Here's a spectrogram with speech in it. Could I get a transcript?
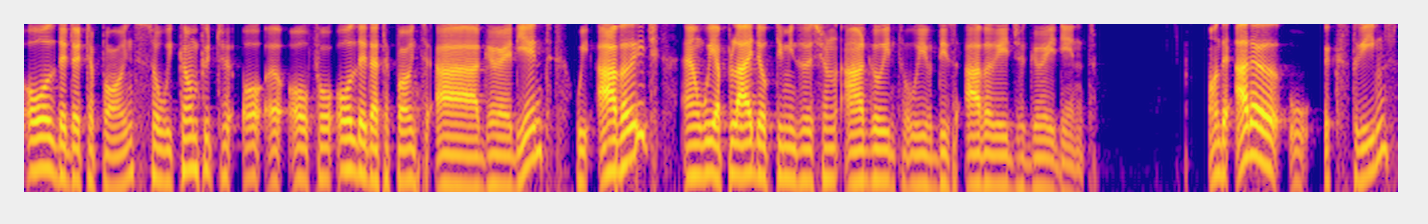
all the data points. So we compute all, uh, all for all the data points a gradient, we average, and we apply the optimization algorithm with this average gradient. On the other extremes,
